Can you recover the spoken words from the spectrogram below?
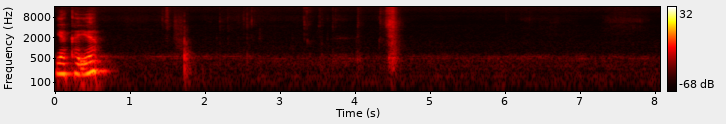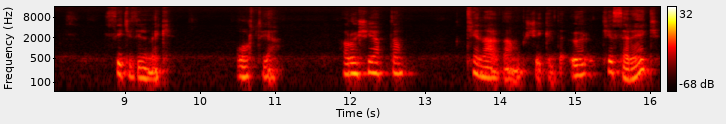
Yakayı sekiz ilmek ortaya haroşa yaptım. Kenardan bu şekilde keserek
